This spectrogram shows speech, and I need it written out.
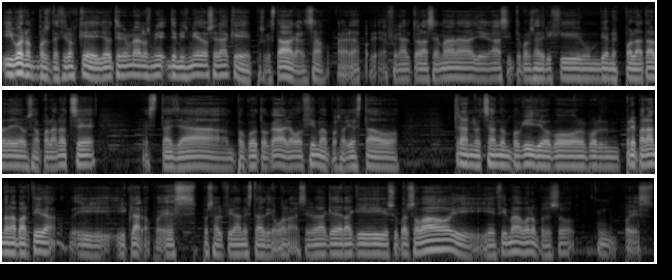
Y bueno, pues deciros que yo tenía uno de, los, de mis miedos era que, pues que estaba cansado, la verdad, porque al final toda la semana llegas y te pones a dirigir un viernes por la tarde, o sea, por la noche, estás ya un poco tocado. Luego encima, pues había estado trasnochando un poquillo por, preparando la partida y, claro, pues, pues al final estás, digo, bueno, si me voy a quedar aquí súper sobado y, y, encima, bueno, pues eso pues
